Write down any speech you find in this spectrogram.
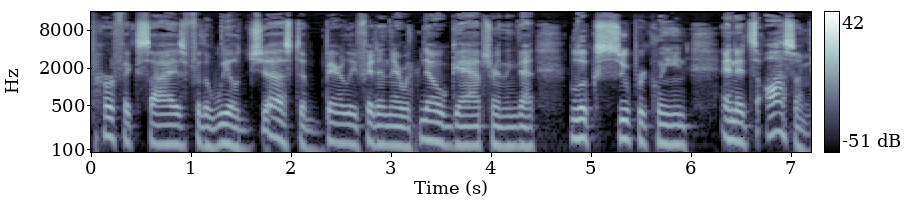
perfect size for the wheel just to barely fit in there with no gaps or anything that. Looks super clean and it's awesome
